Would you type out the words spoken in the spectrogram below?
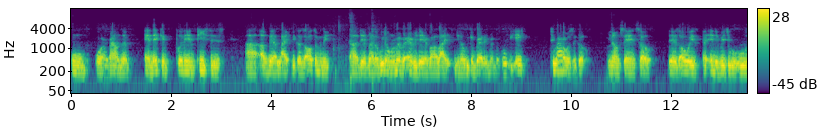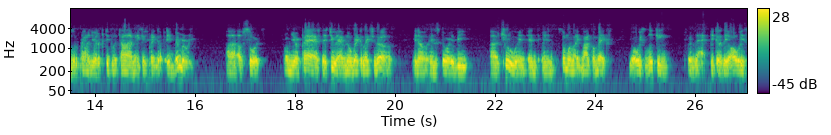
whom or around them, and they can put in pieces uh, of their life because ultimately uh, dear brother, we don't remember every day of our life. You know, we can barely remember what we ate two hours ago. You know what I'm saying? So there's always an individual who's around you at a particular time and can bring up a memory uh, of sorts from your past that you have no recollection of. You know, and the story be uh, true. And, and and someone like Malcolm X, you're always looking for that because they always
